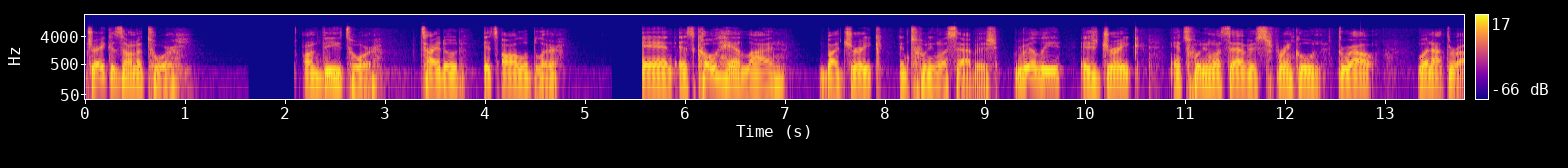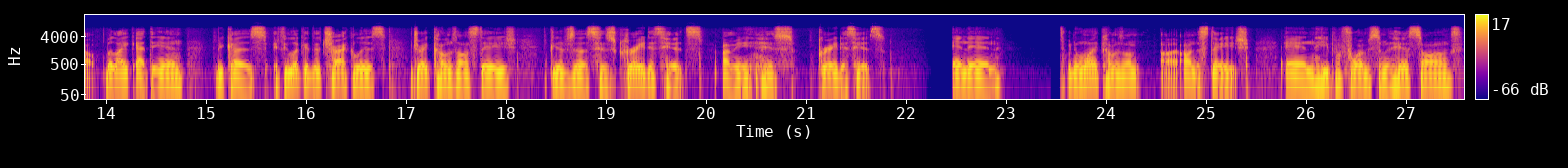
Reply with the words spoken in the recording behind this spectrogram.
Drake is on a tour, on the tour, titled It's All a Blur. And it's co headlined by Drake and 21 Savage. Really, is Drake and 21 Savage sprinkled throughout? Well, not throughout, but like at the end. Because if you look at the track list, Drake comes on stage, gives us his greatest hits. I mean, his greatest hits. And then 21 comes on uh, on the stage and he performs some of his songs.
